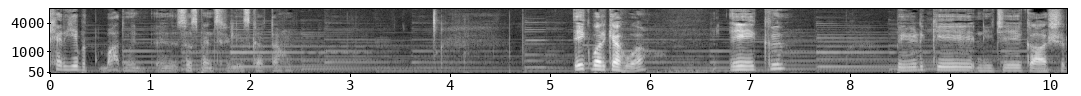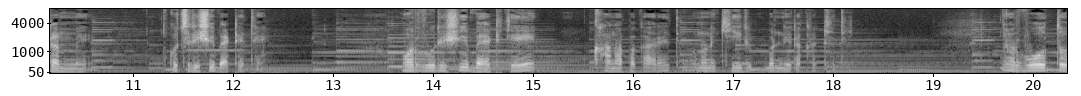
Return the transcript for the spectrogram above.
खैर, ये बाद में सस्पेंस रिलीज़ करता हूँ। एक बार क्या हुआ? एक पेड़ के नीचे एक आश्रम में कुछ ऋषि बैठे थे और वो ऋषि बैठ के खाना पका रहे थे। उन्होंने खीर बनने रख रखी थी। और वो तो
